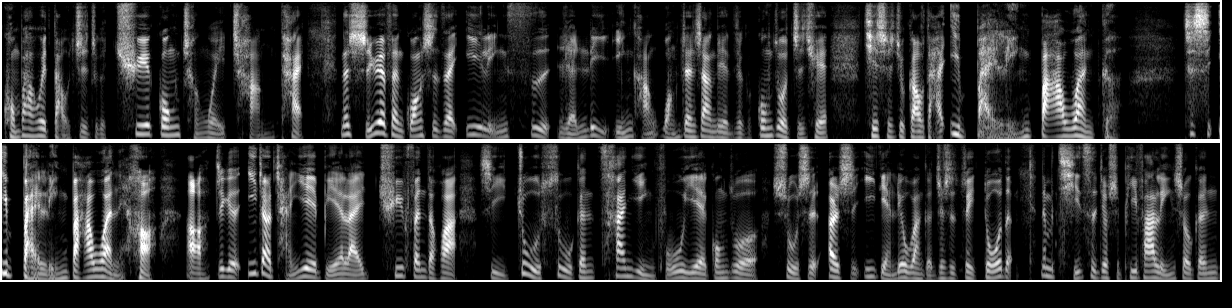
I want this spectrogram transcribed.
恐怕会导致这个缺工成为常态。那十月份光是在一零四人力银行网站上面这个工作职缺，其实就高达一百零八万个。这是一百零八万呢，哈，啊，这个依照产业别来区分的话，是以住宿跟餐饮服务业工作数是二十一点六万个，这是最多的。那么其次就是批发零售跟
